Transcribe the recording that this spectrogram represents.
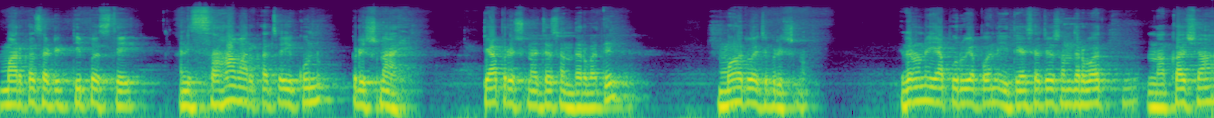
मार्कासाठी टिप असते आणि सहा मार्काचा एकूण प्रश्न आहे. त्या प्रश्नाच्या संदर्भातील महत्त्वाचे प्रश्न. मित्रांनो यापूर्वी आपण इतिहासाच्या संदर्भात नकाशा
